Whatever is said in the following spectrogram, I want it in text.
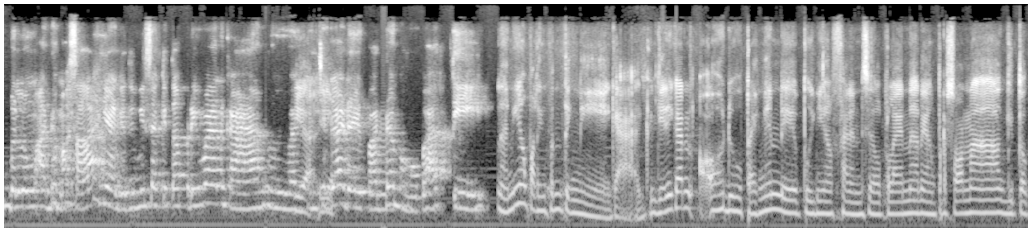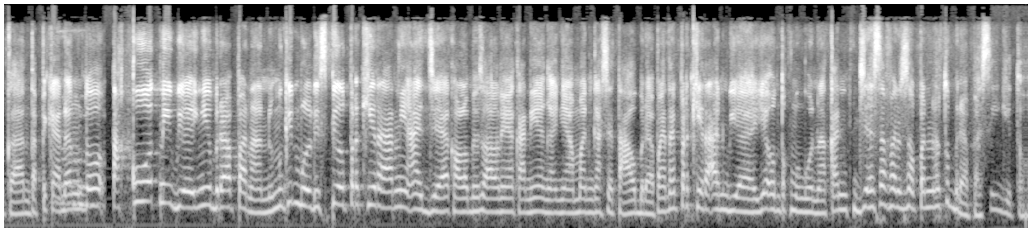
belum ada masalahnya gitu bisa kita prevent kan lebih baik yeah, mencegah yeah. daripada mengobati. Nah ini yang paling penting nih kak. Jadi kan oh duh pengen deh punya financial planner yang personal gitu kan. Tapi kadang hmm. tuh takut nih biayanya berapa. Nah mungkin boleh di spill perkiraannya aja kalau misalnya kan ya nggak nyaman kasih tahu berapa. Tapi perkiraan biaya untuk menggunakan jasa financial planner tuh berapa sih gitu?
